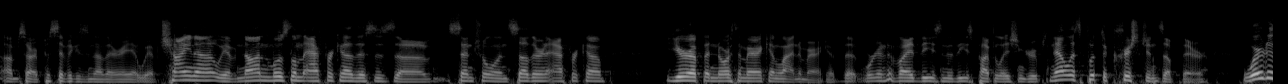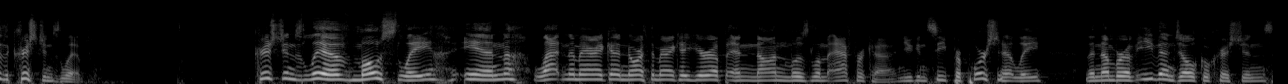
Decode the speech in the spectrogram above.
I'm sorry, Pacific is another area. We have China, we have non Muslim Africa, this is uh, Central and Southern Africa, Europe and North America and Latin America. That we're going to divide these into these population groups. Now let's put the Christians up there. Where do the Christians live? Christians live mostly in Latin America, North America, Europe, and non Muslim Africa. And you can see proportionately the number of evangelical Christians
